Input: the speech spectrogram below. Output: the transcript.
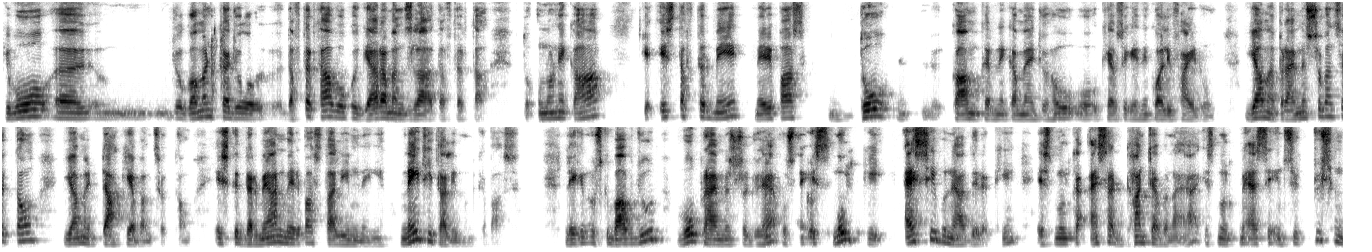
کہ وہ جو گورنمنٹ کا جو دفتر تھا، وہ کوئی گیارہ منزلہ دفتر تھا۔ تو انہوں نے کہا کہ اس دفتر میں میرے پاس دو کام کرنے کا میں جو ہوں، وہ کیا اسے کہتے ہیں کوالیفائڈ ہوں۔ یا میں پرائم منسٹر بن سکتا ہوں یا میں ڈاکیا بن سکتا ہوں۔ اس کے درمیان میرے پاس تعلیم نہیں ہے۔ نہیں تھی تعلیم ان کے پاس۔ لیکن اس کے باوجود وہ پرائم منسٹر جو ہے اس نے اس ملک کی ایسی بنیادیں رکھی اس ملک کا ایسا ڈھانچہ بنایا، اس ملک میں ایسے انسٹیٹیوشن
